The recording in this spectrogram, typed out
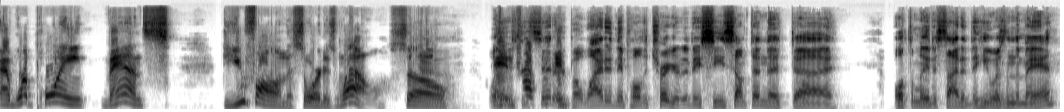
at what point, Vance, do you fall on the sword as well? So yeah. well, considered, it, but why didn't they pull the trigger? Did they see something that uh, ultimately decided that he wasn't the man?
